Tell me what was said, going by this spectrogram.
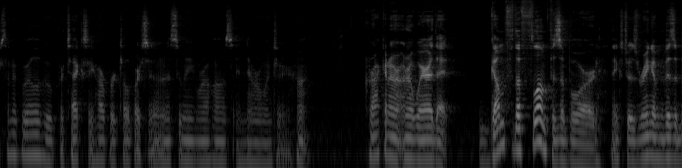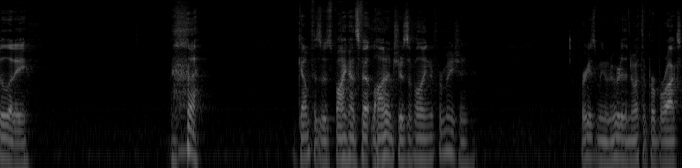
Cyndaquil, who protects a Harper, teleports to unassuming Rojos in Neverwinter. Huh. Kraken are unaware that Gumph the Flump is aboard, thanks to his ring of invisibility. Gumph has been spying on Svetlana and shares the following information. Briggs being maneuvered to the north of Purple Rocks.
